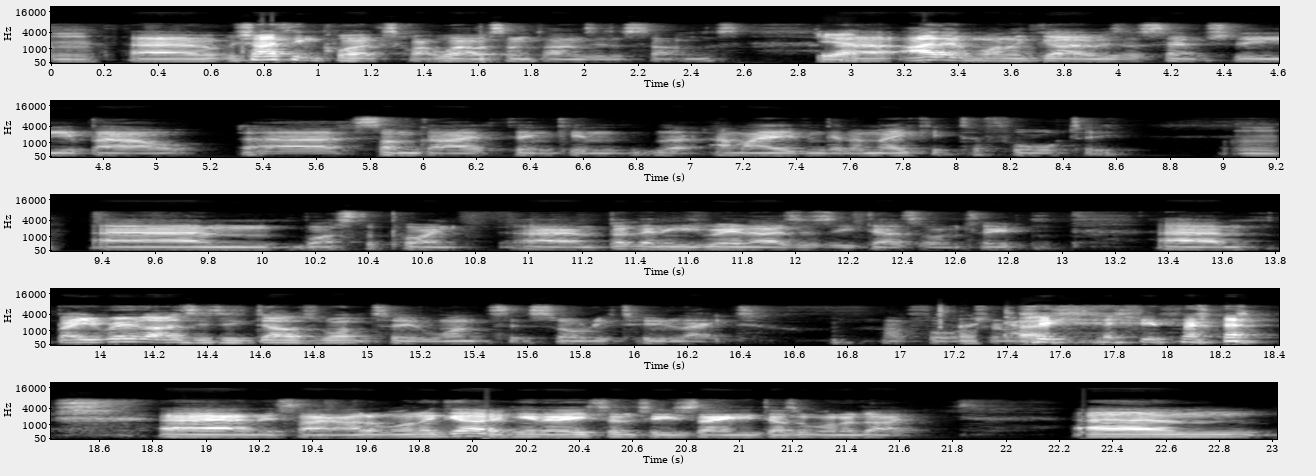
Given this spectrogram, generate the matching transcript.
Mm. uh, which I think works quite well sometimes in songs. Yeah. Uh, I don't want to go is essentially about uh, some guy thinking that am I even going to make it to forty? Mm. Um, what's the point? Um, but then he realizes he does want to. Um, but he realizes he does want to once it's already too late. Unfortunately, and it's like I don't want to go. You know, he's essentially saying he doesn't want to die. Um,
